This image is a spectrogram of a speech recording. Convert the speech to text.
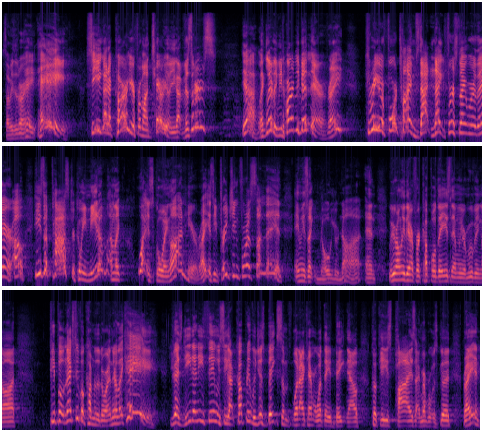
Somebody's at the door. Hey, hey, see, you got a car here from Ontario. You got visitors? Yeah, like literally, we'd hardly been there, right? Three or four times that night, first night we were there. Oh, he's a pastor. Can we meet him? I'm like, what is going on here, right? Is he preaching for us Sunday? And Amy's like, no, you're not. And we were only there for a couple days, and then we were moving on. People, next people come to the door, and they're like, hey, you guys need anything? We see you got company. We just baked some, what I can't remember what they had baked now, cookies, pies. I remember it was good, right? And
